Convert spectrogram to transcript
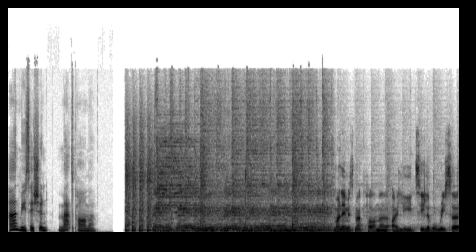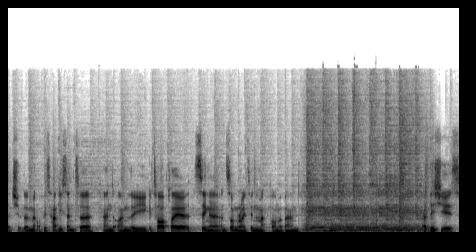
and musician Matt Palmer. My name is Matt Palmer. I lead sea level research at the Met Office Hadley Centre, and I'm the guitar player, singer, and songwriter in the Matt Palmer Band. At this year's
